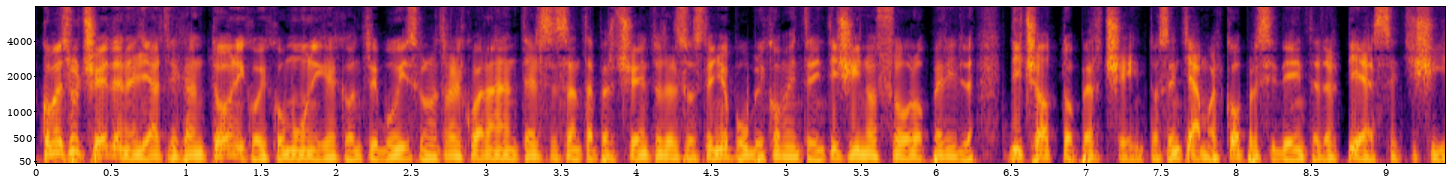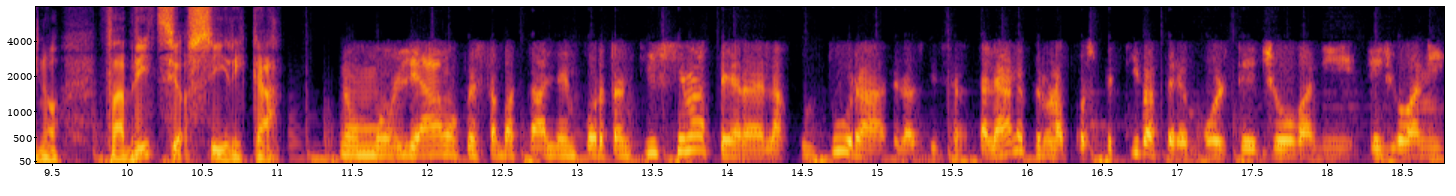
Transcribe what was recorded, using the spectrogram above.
come succede negli altri cantoni con i comuni che contribuiscono tra il 40 e il 60% del sostegno pubblico, mentre in Ticino solo per il 18%. Sentiamo il co-presidente del PS Ticino, Fabrizio Sirica non molliamo questa battaglia importantissima per la cultura della Svizzera italiana, per una prospettiva per molte giovani e giovani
